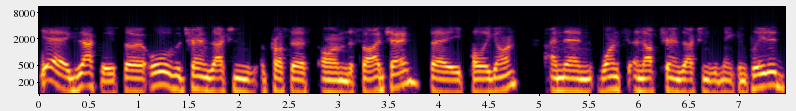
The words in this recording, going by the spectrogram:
Yeah, exactly. So all the transactions are processed on the side chain, say Polygon. And then once enough transactions have been completed,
